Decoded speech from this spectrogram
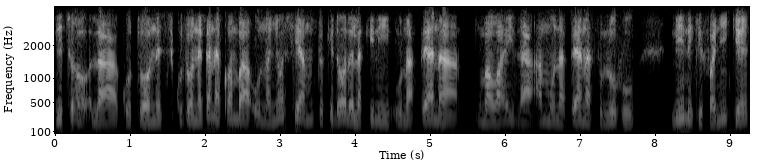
jicho la kutoone, kutoonekana kwamba unanyoshea mtu kidole, lakini unapeana mawaidha ama unapeana suluhu, nini kifanyike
